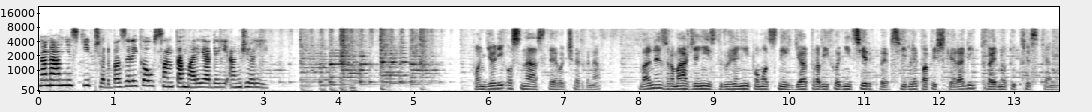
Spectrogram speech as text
na náměstí před bazilikou Santa Maria dei Angeli. Pondělí 18. června. Valné zhromáždění Združení pomocných děl pro východní církve v sídle Papižské rady pro jednotu křesťanů.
